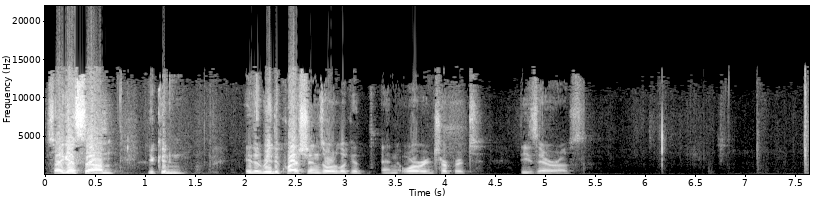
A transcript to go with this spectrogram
So I guess um, you can either read the questions or look at and or interpret these arrows. I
